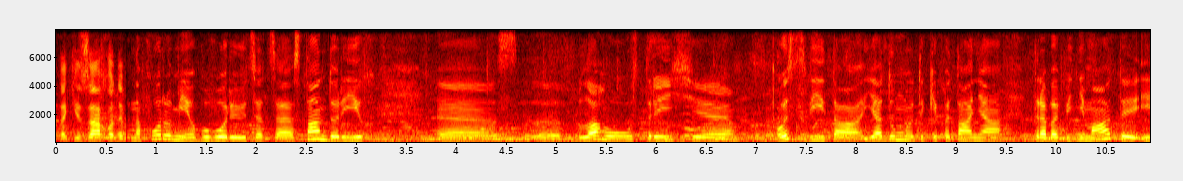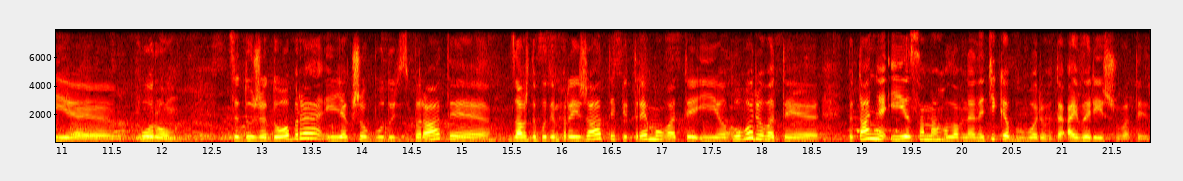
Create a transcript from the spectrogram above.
такі заходи. На форумі обговорюється це стан доріг, е, е, благоустрій, е, освіта. Я думаю, такі питання треба піднімати, і е, форум це дуже добре. І якщо будуть збирати, завжди будемо приїжджати, підтримувати і обговорювати питання. І саме головне не тільки обговорювати, а й вирішувати.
